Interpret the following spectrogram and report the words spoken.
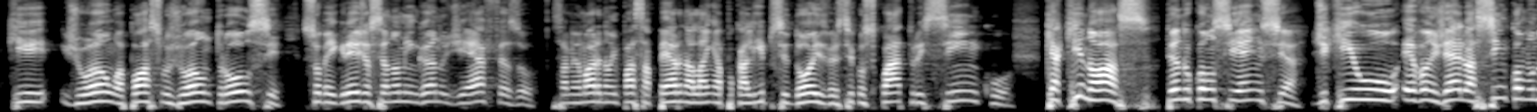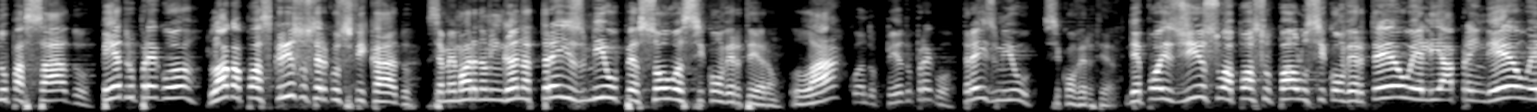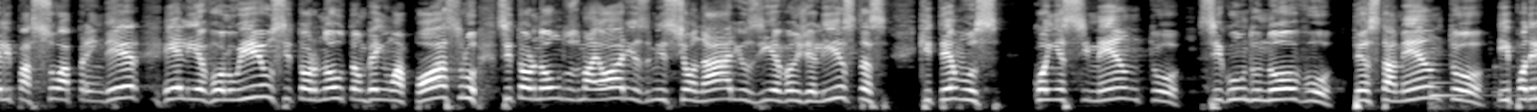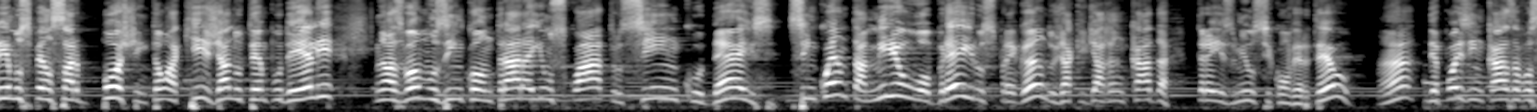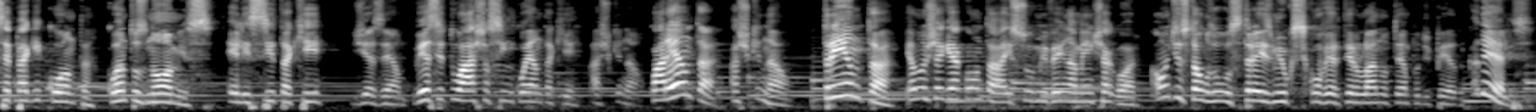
que João, o apóstolo João, trouxe sobre a igreja, se eu não me engano, de Éfeso, essa memória não me passa a perna lá em Apocalipse 2, versículos 4 e 5, que aqui nós, tendo consciência de que o evangelho, assim como no passado, Pedro pregou, logo após Cristo ser crucificado, se a memória não me engana, 3 mil pessoas se converteram. Lá, quando Pedro pregou, 3 mil se converteram. Depois disso, o apóstolo Paulo se converteu, ele aprendeu, ele passou a aprender, ele evoluiu, se tornou também um apóstolo se tornou um dos maiores missionários e evangelistas que temos conhecimento segundo o Novo Testamento e poderíamos pensar, poxa, então aqui já no tempo dele nós vamos encontrar aí uns 4, 5, 10, 50 mil obreiros pregando, já que de arrancada 3 mil se converteu. Depois em casa você pega e conta quantos nomes ele cita aqui de exemplo. Vê se tu acha 50 aqui. Acho que não. 40? Acho que não. 30? Eu não cheguei a contar, isso me veio na mente agora. Onde estão os 3 mil que se converteram lá no tempo de Pedro? Cadê eles?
